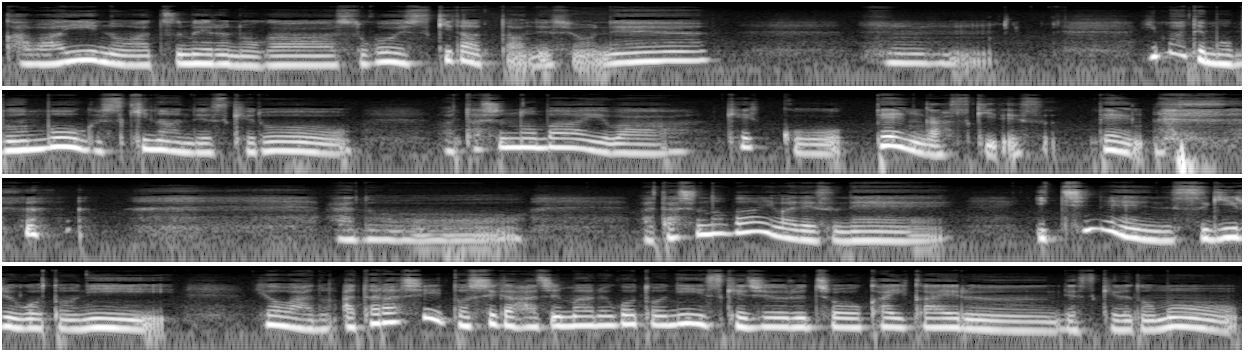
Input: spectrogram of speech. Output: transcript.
可愛いのを集めるのがすごい好きだったんですよね、うん、今でも文房具好きなんですけど私の場合は結構ペンが好きです。ペン。あのー、私の場合はですね1年過ぎるごとに要はあの新しい年が始まるごとにスケジュール帳を買い替えるんですけれども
